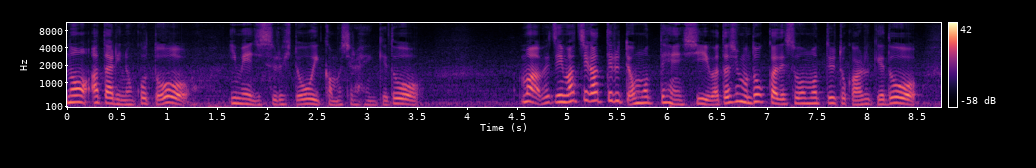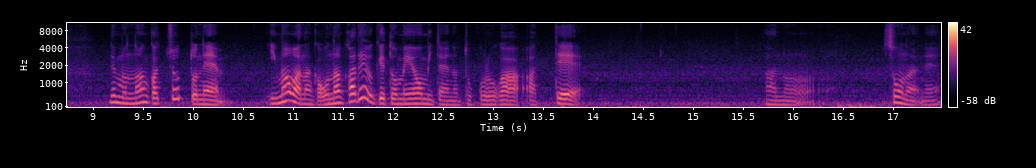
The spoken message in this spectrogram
のあたりのことをイメージする人多いかもしれへんけどまあ別に間違ってるって思ってへんし私もどっかでそう思ってるとこあるけどでもなんかちょっとね今はなんかお腹で受け止めようみたいなところがあってあのそうなんよね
